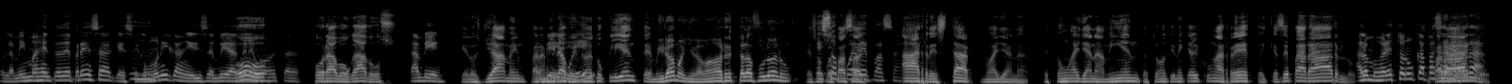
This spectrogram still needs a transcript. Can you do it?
Por la misma gente de prensa que se comunican y dicen, mira, O- tenemos esta... Por abogados También. que los llamen para, También. mira, voy donde tu cliente, mira, mañana van a arrestar a fulano. Eso, Eso puede pasar. puede pasar. Arrestar, no allanar. Esto es un allanamiento. Esto no tiene que ver con arresto. Hay que separarlo. A lo mejor esto nunca pasa Separarlo. nada.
